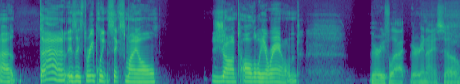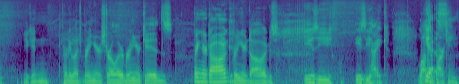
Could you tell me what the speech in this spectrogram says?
Uh, that is a 3.6 mile jaunt all the way around. Very flat, very nice. So you can pretty much bring your stroller, bring your kids, Bring your dog. bring your dogs. Easy, easy hike. Lots Yes. of parking.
